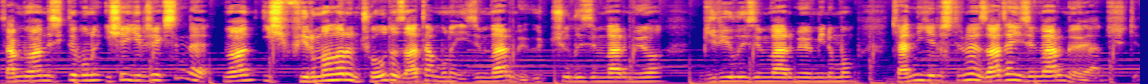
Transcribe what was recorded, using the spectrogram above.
Sen mühendislikte bunu işe gireceksin de mühendis iş firmaların çoğu da zaten buna izin vermiyor. 3 yıl izin vermiyor. 1 yıl izin vermiyor minimum. Kendi geliştirmeye zaten izin vermiyor yani şirket.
